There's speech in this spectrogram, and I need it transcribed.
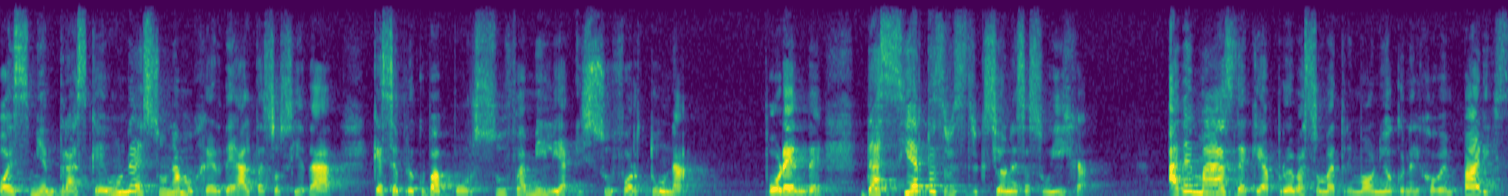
Pues mientras que una es una mujer de alta sociedad que se preocupa por su familia y su fortuna, por ende, da ciertas restricciones a su hija, además de que aprueba su matrimonio con el joven Paris.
